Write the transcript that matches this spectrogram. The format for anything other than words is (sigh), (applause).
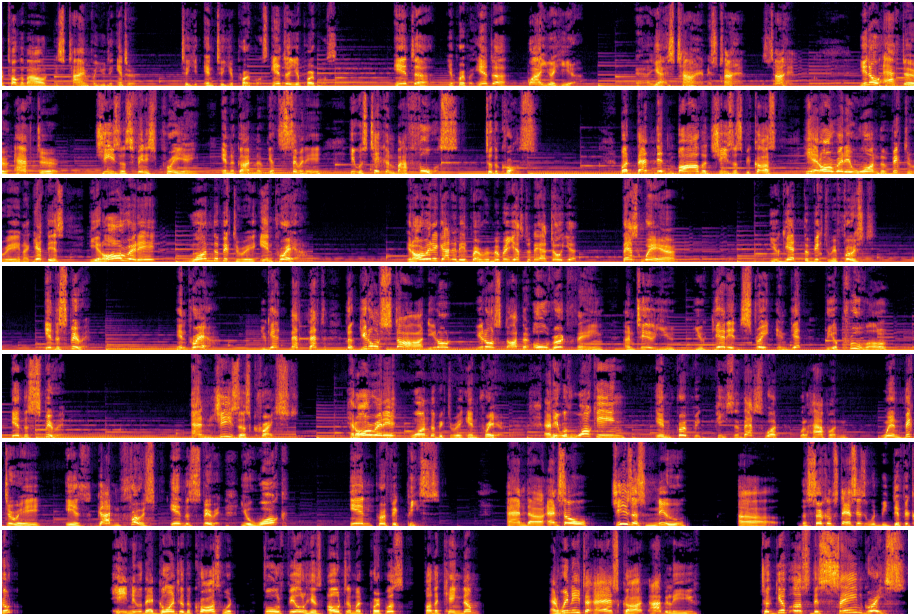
To talk about it's time for you to enter to y- into your purpose. Enter your purpose. Enter your purpose. Enter why you're here. Uh, yeah, it's time. It's time. It's time. You know, after after Jesus finished praying in the Garden of Gethsemane, he was taken by force to the cross. But that didn't bother Jesus because he had already won the victory. And I get this, he had already won the victory in prayer. It already got it in prayer. Remember yesterday I told you that's where you get the victory first in the spirit, in prayer. You get that, that's, look, you don't start, you don't, you don't start the overt thing until you, you get it straight and get the approval in the spirit. And Jesus Christ had already won the victory in prayer. And he was walking in perfect peace. And that's what will happen when victory is gotten first in the spirit. You walk in perfect peace. And, uh, and so Jesus knew, uh, the circumstances would be difficult. He knew that going to the cross would fulfill his ultimate purpose for the kingdom. And we need to ask God, I believe, to give us this same grace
